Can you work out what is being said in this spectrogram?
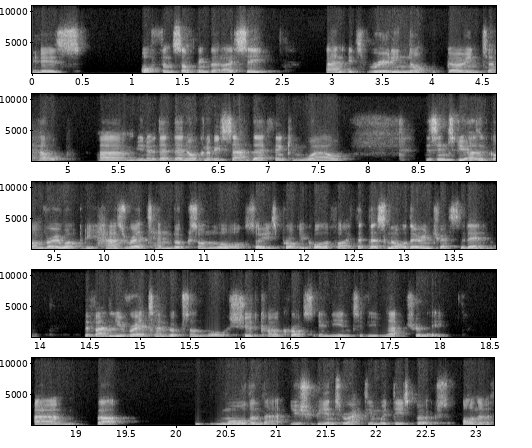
is often something that I see. And it's really not going to help. Um, you know, they're, they're not going to be sat there thinking, well, this interview hasn't gone very well, but he has read 10 books on law, so he's probably qualified. That, that's not what they're interested in the fact that you've read 10 books on law should come across in the interview naturally. Um, but more than that, you should be interacting with these books on a,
